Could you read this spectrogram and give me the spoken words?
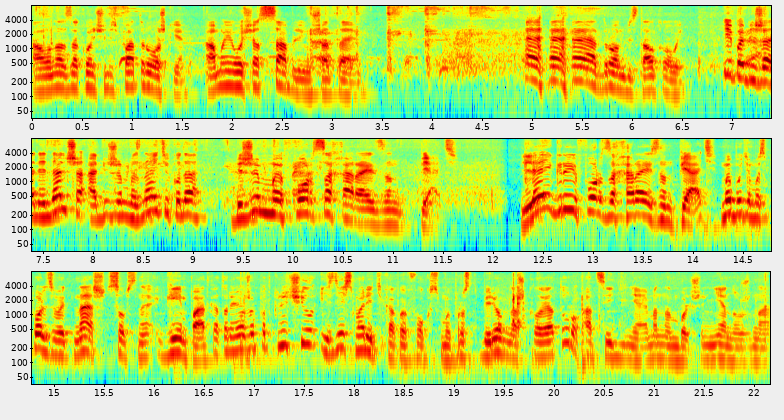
а у нас закончились потрошки, а мы его сейчас саблей ушатаем. Ха-ха-ха, дрон бестолковый. И побежали дальше, а бежим мы знаете куда? Бежим мы в Forza Horizon 5. Для игры Forza Horizon 5 мы будем использовать наш, собственно, геймпад, который я уже подключил. И здесь смотрите, какой фокус. Мы просто берем нашу клавиатуру, отсоединяем, она нам больше не нужна.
